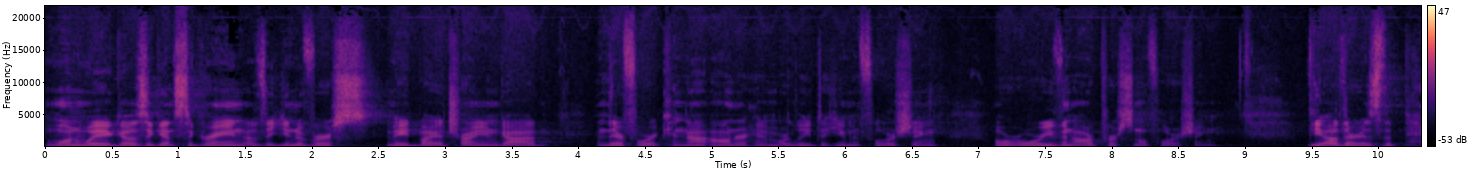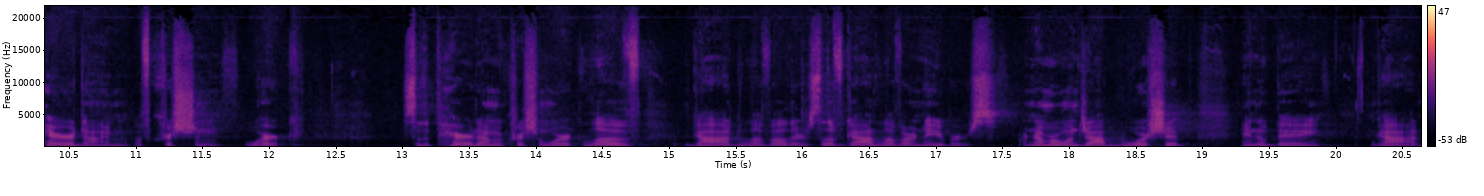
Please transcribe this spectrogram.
One way goes against the grain of the universe made by a triune God, and therefore it cannot honor him or lead to human flourishing or, or even our personal flourishing. The other is the paradigm of Christian work. So, the paradigm of Christian work love God, love others. Love God, love our neighbors. Our number one job worship and obey God.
